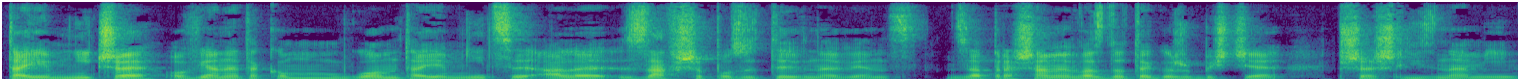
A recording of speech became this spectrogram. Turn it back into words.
tajemnicze, owiane taką mgłą tajemnicy, ale zawsze pozytywne, więc zapraszamy Was do tego, żebyście przeszli z nami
